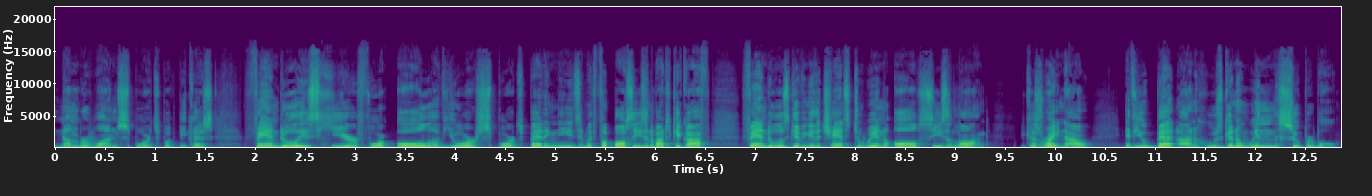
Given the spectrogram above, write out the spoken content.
number one sportsbook, because FanDuel is here for all of your sports betting needs. And with football season about to kick off, FanDuel is giving you the chance to win all season long. Because right now, if you bet on who's going to win the Super Bowl,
